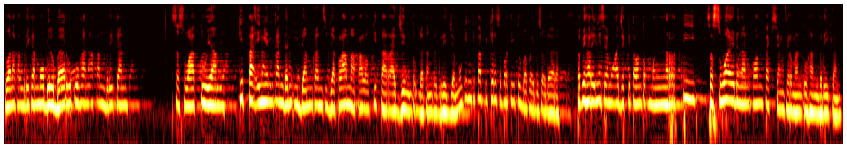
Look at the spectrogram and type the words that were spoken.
Tuhan akan berikan mobil baru, Tuhan akan berikan sesuatu yang kita inginkan dan idamkan sejak lama kalau kita rajin untuk datang ke gereja. Mungkin kita pikir seperti itu Bapak Ibu Saudara. Tapi hari ini saya mau ajak kita untuk mengerti sesuai dengan konteks yang firman Tuhan berikan.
